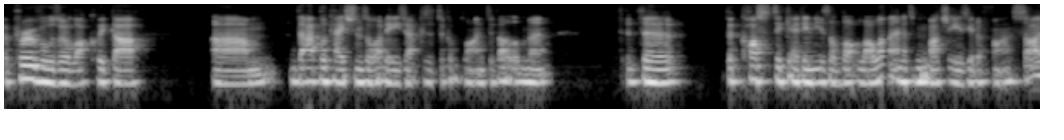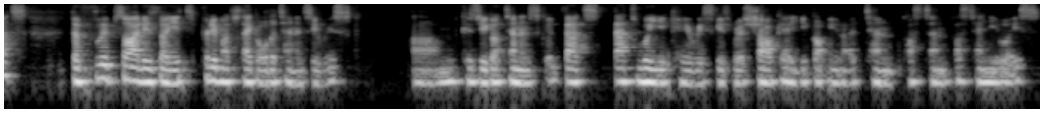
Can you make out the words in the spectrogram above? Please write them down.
approvals are a lot quicker. Um, the application's a lot easier because it's a compliant development. The the cost to get in is a lot lower and it's much easier to find sites. The flip side is that it's pretty much take all the tenancy risk because um, you got tenants. That's that's where your key risk is. Whereas childcare, you got you know ten plus ten plus ten year lease.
